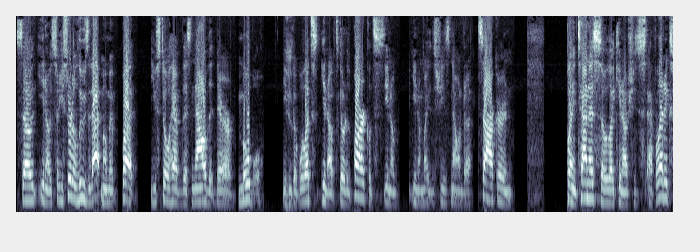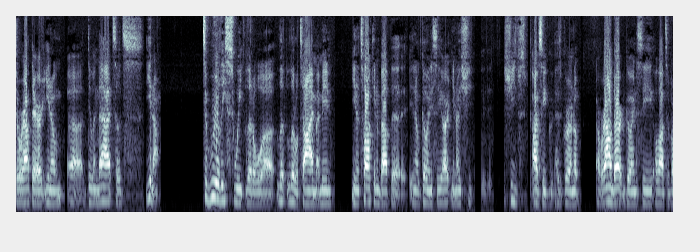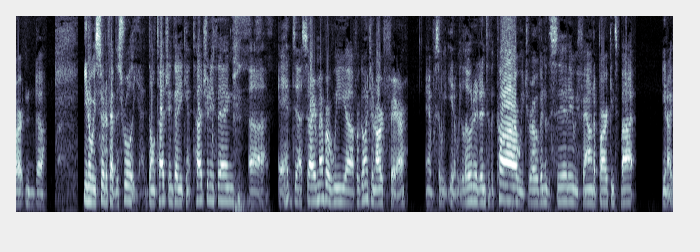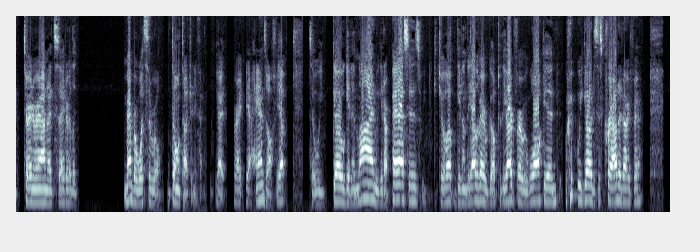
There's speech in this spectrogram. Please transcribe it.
so you know, so you sort of lose that moment, but you still have this now that they're mobile. You can go, well, let's you know, let's go to the park. Let's you know, you know, my she's now into soccer and playing tennis. So like you know, she's athletic, so we're out there, you know, uh, doing that. So it's you know, it's a really sweet little uh, li- little time. I mean, you know, talking about the you know going to see art. You know, she she's obviously has grown up around art, going to see lots of art, and uh, you know, we sort of have this rule: yeah, don't touch anything, you can't touch anything. Uh, and uh, so I remember we uh, we're going to an art fair, and so we you know we loaded into the car, we drove into the city, we found a parking spot. You know, I turn around, I'd say to her like, remember what's the rule? Don't touch anything. Yeah, right. Yeah, hands off. Yep. So we go get in line, we get our passes, we show up, we get on the elevator, we go up to the art fair, we walk in, we go to this crowded art fair,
